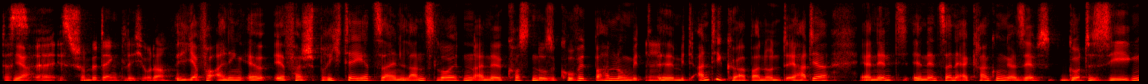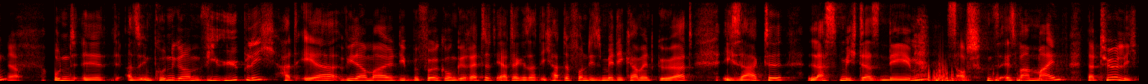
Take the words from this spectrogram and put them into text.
das Ja. äh, ist schon bedenklich, oder? Ja, vor allen Dingen, er, er verspricht ja jetzt seinen Landsleuten eine kostenlose Covid-Behandlung mit, Mhm. äh, mit Antikörpern. Und er hat ja, er nennt, er nennt seine Erkrankung ja selbst Gottes Segen. Ja. Und äh, also im Grunde genommen, wie üblich, hat er wieder mal die Bevölkerung gerettet. Er hat ja gesagt, ich hatte von diesem Medikament gehört. Ich sagte, lasst mich das nehmen. Ist auch schon, es war mein, natürlich,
